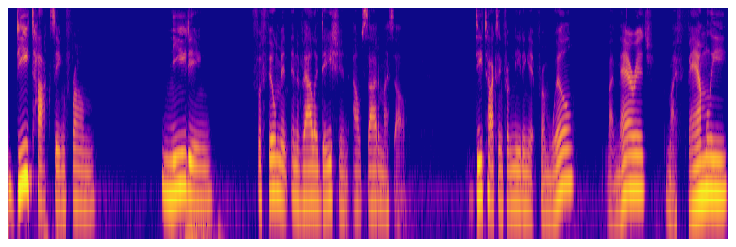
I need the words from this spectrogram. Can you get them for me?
detoxing from needing fulfillment and validation outside of myself. Detoxing from needing it from will, my marriage, my family,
